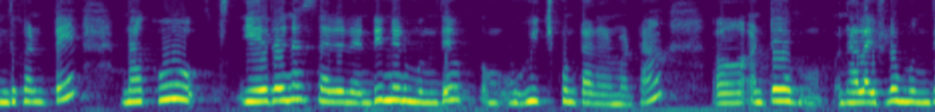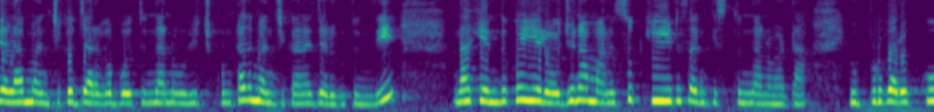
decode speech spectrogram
ఎందుకంటే నాకు ఏదైనా సరేనండి నేను ముందే ఊహించుకుంటానమాట అంటే నా లైఫ్లో ముందు ఎలా మంచిగా జరగబోతుంది అని ఊహించుకుంటే అది మంచిగానే జరుగుతుంది. నాకు ఎందుకో ఈరోజు నా మనసు కీడు సంకిస్తుంది అనమాట ఇప్పుడు వరకు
